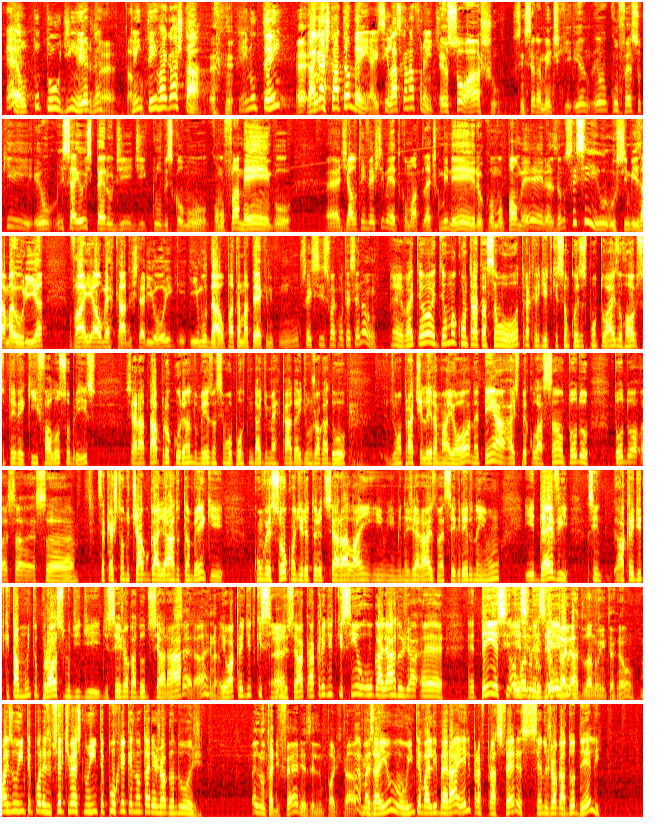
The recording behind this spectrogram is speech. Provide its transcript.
É, o tutu, o dinheiro, né? É, tá Quem bom. tem vai gastar. Quem não tem, é, vai eu... gastar também. Aí se lasca na frente. Eu só acho, sinceramente, que eu, eu confesso que eu, isso aí eu espero de, de clubes como, como Flamengo, é, de alto investimento, como o Atlético Mineiro, como o Palmeiras. Eu não sei se os times, a maioria, vai ao mercado exterior e, e, mudar o patamar técnico. Não sei se isso vai acontecer, não. É, vai ter, vai ter uma contratação ou outra, acredito que são coisas pontuais. O Robson teve aqui e falou sobre isso. O Ceará está procurando mesmo assim, uma oportunidade de mercado aí de um jogador de uma prateleira maior, né? Tem a, a especulação, todo, todo essa, essa, essa questão do Thiago Galhardo também, que conversou com a diretoria do Ceará lá em, em, Minas Gerais, não é segredo nenhum. E deve, assim, acredito que está muito próximo de, de, de, ser jogador do Ceará. Será, Renan? Eu acredito que sim, é? acredito que sim. O, Galhardo já é, é, tem esse, não, esse desejo. Não o Galhardo lá no Inter, não? Mas o Inter, por exemplo, se ele tivesse no Inter, por que, que ele não estaria jogando hoje? Ele não está de férias? Ele não pode estar. Tá... É, mas aí o, o, Inter vai liberar ele para as férias, sendo jogador dele.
